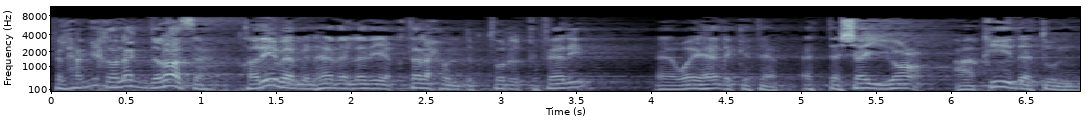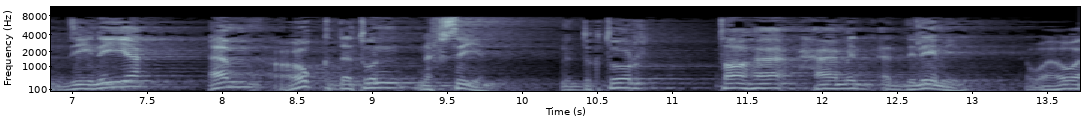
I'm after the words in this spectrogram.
في الحقيقة هناك دراسة قريبة من هذا الذي يقترحه الدكتور القفاري آه، وهي هذا الكتاب. التشيع عقيدة دينية أم عقدة نفسية؟ للدكتور طه حامد الدليمي وهو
